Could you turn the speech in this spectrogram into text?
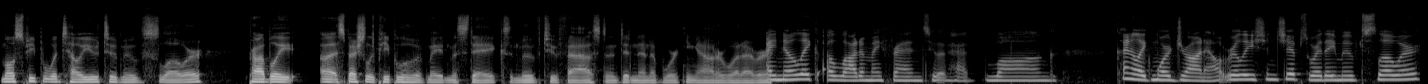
most people would tell you to move slower. Probably, uh, especially people who have made mistakes and moved too fast and it didn't end up working out or whatever. I know like a lot of my friends who have had long, kind of like more drawn out relationships where they moved slower.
